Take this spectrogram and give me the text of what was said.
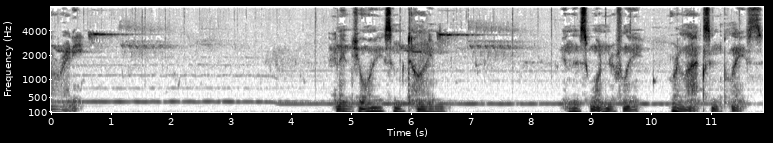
already. And enjoy some time in this wonderfully relaxing place.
